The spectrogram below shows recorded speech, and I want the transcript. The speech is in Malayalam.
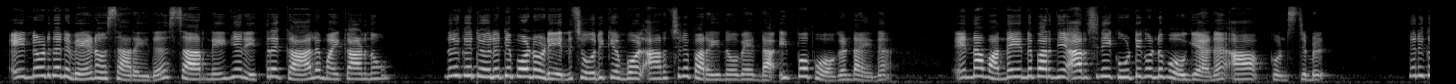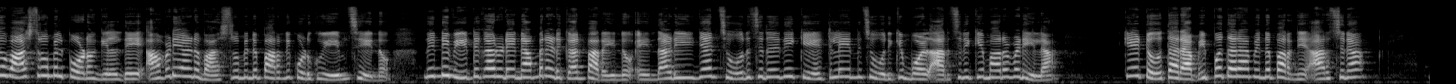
എന്നോട് തന്നെ വേണോ സാറേ ഇത്? സാറിനെ ഞാൻ എത്ര കാലമായി കാണുന്നു? നിനക്ക് ടോയ്ലറ്റിൽ പോണോടി എന്ന് ചോദിക്കുമ്പോൾ അർച്ചന പറയുന്നു വേണ്ട ഇപ്പോൾ പോകണ്ട എന്ന്. എന്നാ വന്നേ എന്ന് പറഞ്ഞ് അർച്ചനെ കൂട്ടിക്കൊണ്ടു പോവുകയാണ് ആ കോൺസ്റ്റബിൾ നിനക്ക് വാഷ്റൂമിൽ പോകണമെങ്കിൽ ദേ അവിടെയാണ് വാഷ്റൂം എന്ന് പറഞ്ഞു കൊടുക്കുകയും ചെയ്യുന്നു. നിന്റെ വീട്ടുകാരുടെ നമ്പർ എടുക്കാൻ പറയുന്നു. എന്താടി ഞാൻ ചോദിച്ചത് നീ കേട്ടില്ലേ എന്ന് ചോദിക്കുമ്പോൾ അർച്ചനയ്ക്ക് മറുപടിയില്ല. കേട്ടോ തരാം ഇപ്പോൾ തരാം എന്ന് പറഞ്ഞ് അർച്ചന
